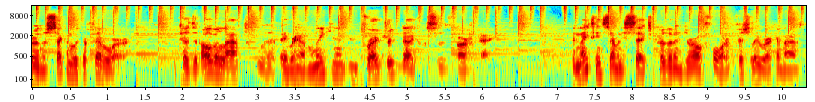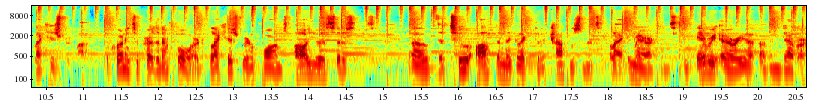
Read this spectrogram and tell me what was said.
during the second week of February because it overlapped with Abraham Lincoln and Frederick Douglass's birthday. In 1976, President Gerald Ford officially recognized Black History Month. According to President Ford, Black history informs all U.S. citizens of the too often neglected accomplishments of Black Americans in every area of endeavor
